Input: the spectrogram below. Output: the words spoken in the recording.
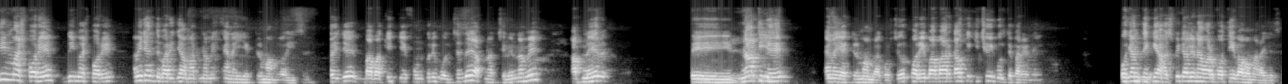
তিন মাস পরে, দুই মাস পরে আমি জানতে পারি যে আমার নামে এনআই একটা মামলা হয়েছে যে বাবাকে কে ফোন করে বলছে যে আপনার ছেলের নামে আপনার এই নাতিয়ে এনআই অ্যাক্টের মামলা করছে। ওর পরে বাবা আর কাউকে কিছুই বলতে পারে নাই। ওইখান থেকে হসপিটালে নেওয়ার পথেই বাবা মারা গেছে।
